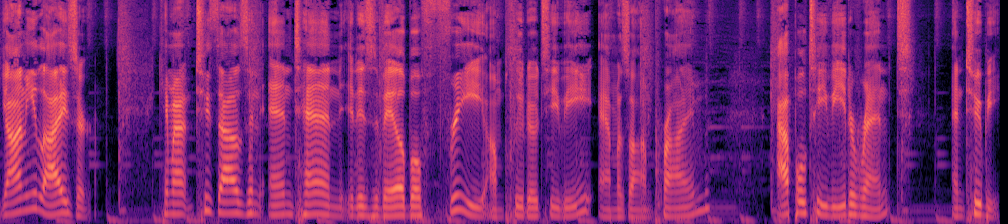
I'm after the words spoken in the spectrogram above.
Yony Leyser. Came out in 2010. It is available free on Pluto TV, Amazon Prime, Apple TV to rent, and Tubi.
